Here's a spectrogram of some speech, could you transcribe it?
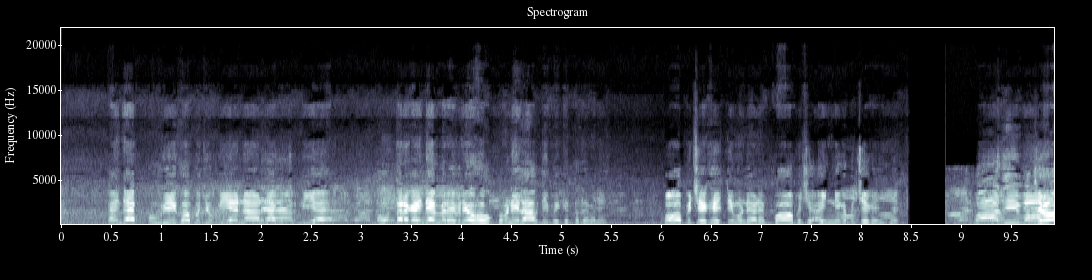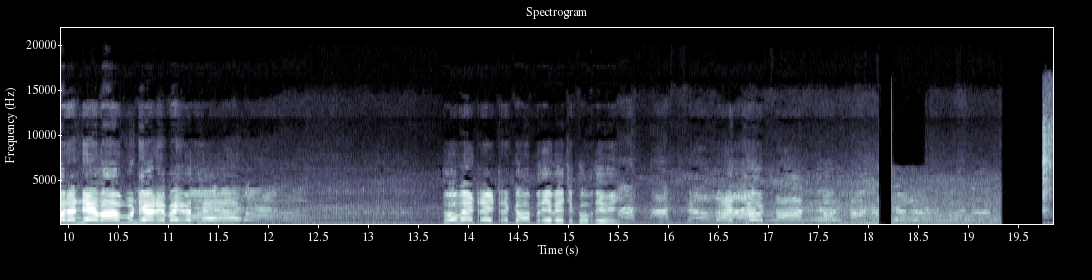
ਕਹਿੰਦੇ ਪੂਰੀ ਖੁੱਬ ਚੁੱਕੀ ਹੈ ਨਾਲ ਲੱਗ ਚੁੱਕੀ ਹੈ ਉਧਰ ਕਹਿੰਦੇ ਮੇਰੇ ਵੀਰੇ ਹੁਕਮ ਨਹੀਂ ਲਾਭਦੀ ਪਈ ਕਿੱਧਰਲੇ ਬਨੇ ਬਹੁਤ ਪਿੱਛੇ ਖੇਤੀ ਮੁੰਡਿਆਂ ਨੇ ਬਹੁਤ ਪਿੱਛੇ ਇੰਨੀ ਕੁ ਪਿੱਛੇ ਗਈ ਹੈ ਵਾਹ ਜੀ ਵਾਹ ਜੋ ਰੰਨੇ ਵਾਹ ਮੁੰਡਿਆਂ ਨੇ ਬਾਈ ਵਥਾਇਆ ਦੋਵੇਂ ਟਰੈਕਟਰ ਗੱਬ ਦੇ ਵਿੱਚ ਖੁੱਬਦੇ ਹੋਏ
